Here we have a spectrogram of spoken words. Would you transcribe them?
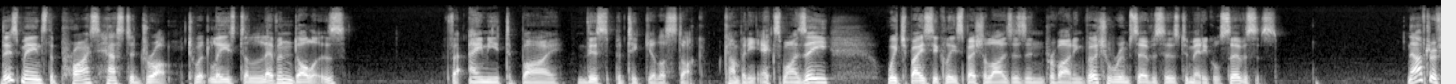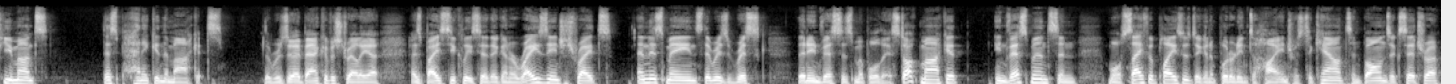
This means the price has to drop to at least $11 for Amy to buy this particular stock, company XYZ, which basically specializes in providing virtual room services to medical services. Now, after a few months, there's panic in the markets. The Reserve Bank of Australia has basically said they're going to raise the interest rates, and this means there is risk that investors may pull their stock market investments and more safer places. They're going to put it into high interest accounts and bonds, etc.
